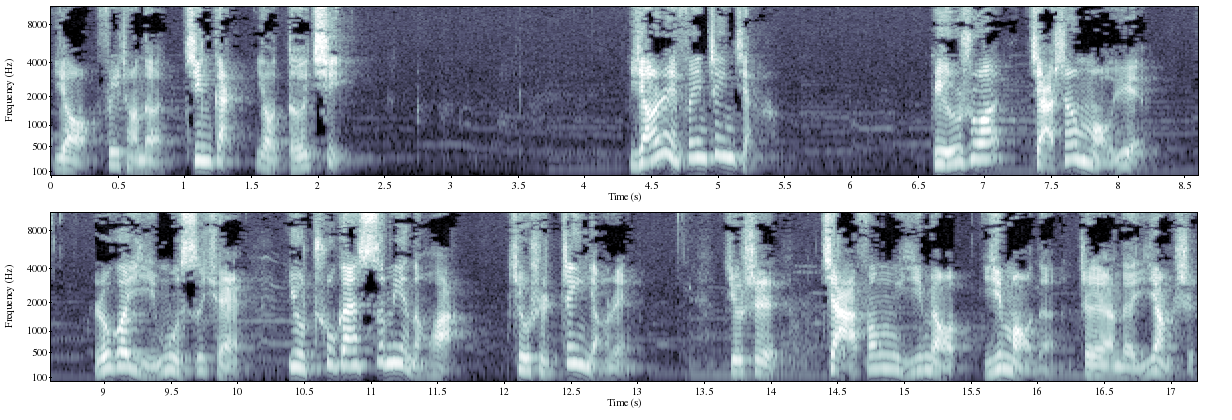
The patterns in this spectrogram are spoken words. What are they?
要非常的精干，要得气。阳刃分真假。比如说甲生卯月，如果乙木司权又出干司命的话，就是真阳刃，就是甲逢乙卯乙卯的这样的样式。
